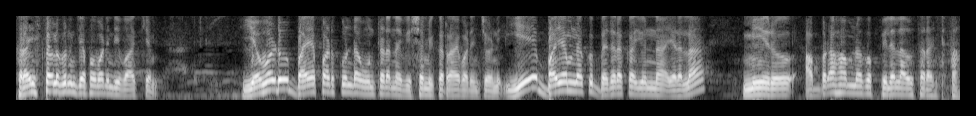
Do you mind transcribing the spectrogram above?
క్రైస్తవుల గురించి చెప్పబడింది ఈ వాక్యం. ఎవడు భయపడకుండా ఉంటాడన్న విషయం ఇక్కడ రాయబడించండి చూడండి. ఏ భయం నాకు బెదరక ఉన్న ఎడల మీరు అబ్రహాంనకు పిల్లలు అవుతారంట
